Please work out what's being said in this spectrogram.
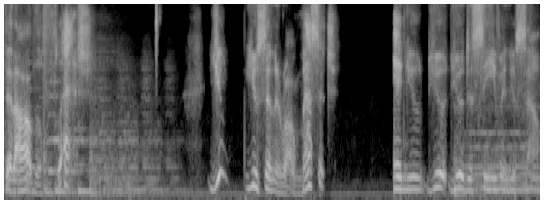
that are the flesh, you you send the wrong message and you you you're deceiving yourself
